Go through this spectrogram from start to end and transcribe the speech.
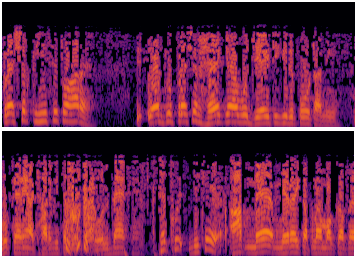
پریشر کہیں سے تو آ رہا ہے؟ اور جو پریشر ہے کیا وہ جے آئی ٹی کی رپورٹ آنی ہے؟ وہ کہہ رہے ہیں اٹھارہویں تک رول بیک ہے۔ دیکھیں آپ میں میرا ایک اپنا موقف ہے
